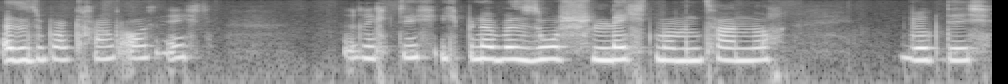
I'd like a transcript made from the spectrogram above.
Also super krank aus, echt. Richtig. Ich bin aber so schlecht momentan noch. Wirklich.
